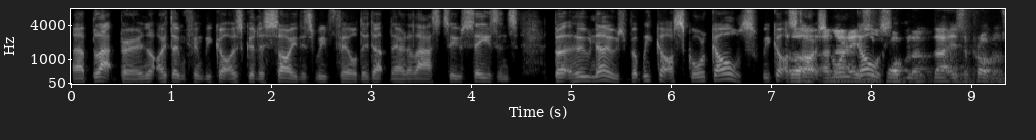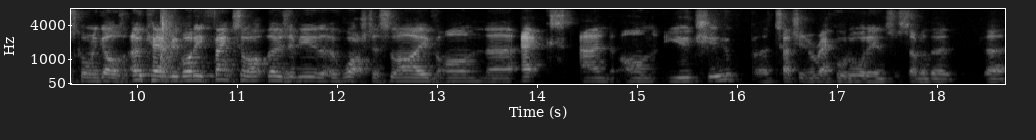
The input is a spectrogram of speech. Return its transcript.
Uh, Blackburn, I don't think we got as good a side as we've fielded up there the last two seasons. But who knows? But we've got to score goals. We've got to well, start scoring that goals. problem. That is a problem, scoring goals. Okay, everybody. Thanks a lot, those of you that have watched us live on uh, X and on YouTube, uh, touching a record audience for some of the uh,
